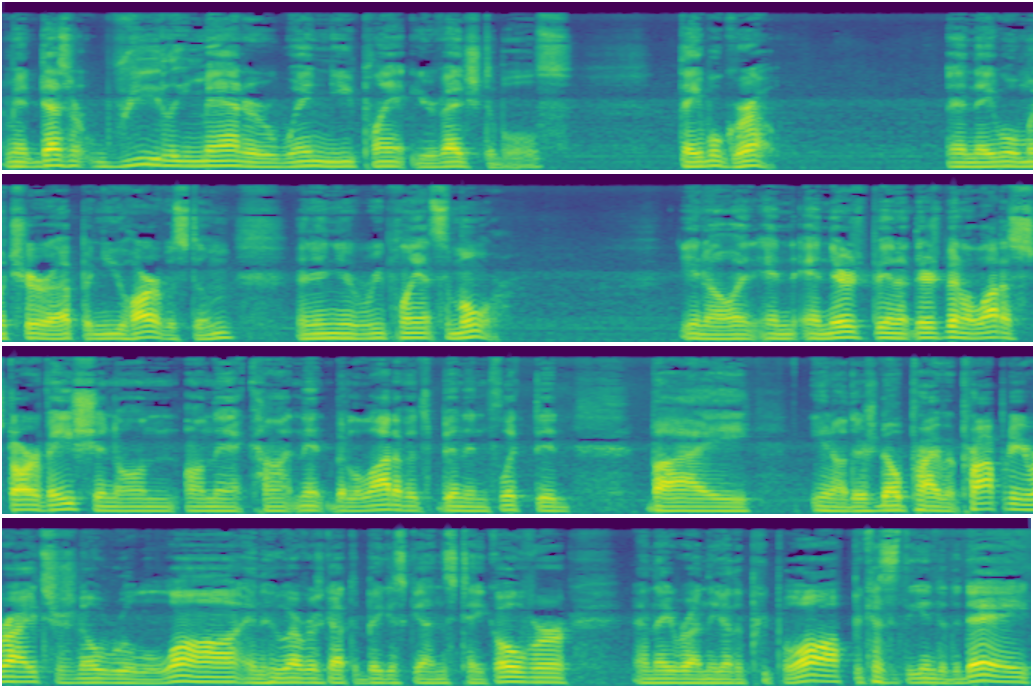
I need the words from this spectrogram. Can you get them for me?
I mean, it doesn't really matter when you plant your vegetables, they will grow and they will mature up and you harvest them and then you replant some more. You know, and, and, and there's been a, there's been a lot of starvation on on that continent, but a lot of it's been inflicted by you know, there's no private property rights, there's no rule of law, and whoever's got the biggest guns take over and they run the other people off because at the end of the day,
